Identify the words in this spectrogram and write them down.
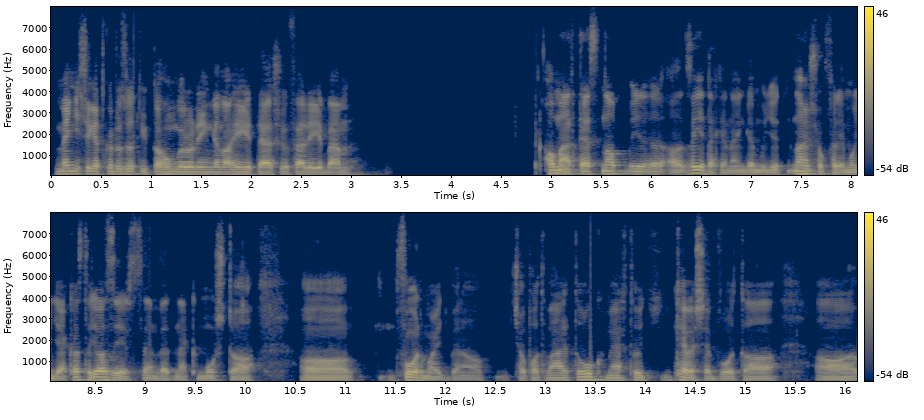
mennyiséget körözött itt a Hungaroringen a hét első felében. Ha már tesztnap, az érdekel engem, ugye nagyon sok felé mondják azt, hogy azért szenvednek most a, a Forma 1 a csapatváltók, mert hogy kevesebb volt a, a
